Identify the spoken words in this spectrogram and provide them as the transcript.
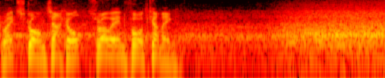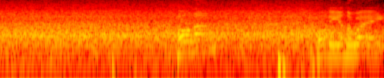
Great strong tackle. Throw in forthcoming. Haaland. Body in the way.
